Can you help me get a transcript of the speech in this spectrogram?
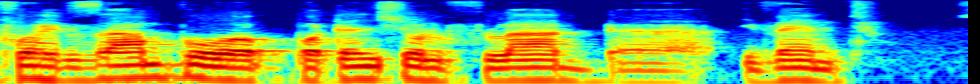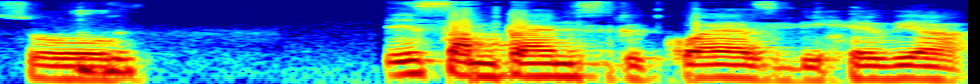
for example, a potential flood uh, event. So mm-hmm. this sometimes requires behavior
